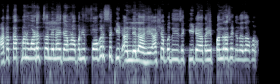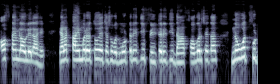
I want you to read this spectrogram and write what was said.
आता तापमान वाढत चाललेलं आहे त्यामुळे आपण हे फॉगर्सचं किट आणलेलं आहे. अशा पद्धतीचं किट आहे. आता हे पंधरा सेकंदाचा आपण ऑफ टाइम लावलेला आहे. याला टायमर येतो याच्यासोबत मोटर येते फिल्टर येते दहा फॉगर्स येतात नव्वद फूट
